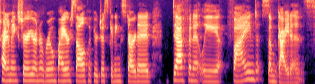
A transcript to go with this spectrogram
Try to make sure you're in a room by yourself if you're just getting started. Definitely find some guidance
